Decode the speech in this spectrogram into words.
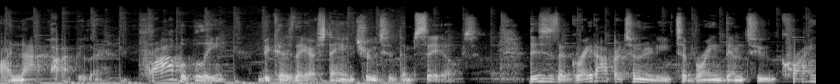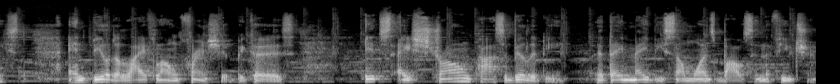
are not popular, probably because they are staying true to themselves. This is a great opportunity to bring them to Christ and build a lifelong friendship because it's a strong possibility that they may be someone's boss in the future.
